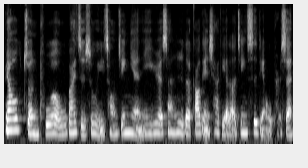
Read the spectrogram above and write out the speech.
标准普尔五百指数已从今年一月三日的高点下跌了近四点五 percent，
